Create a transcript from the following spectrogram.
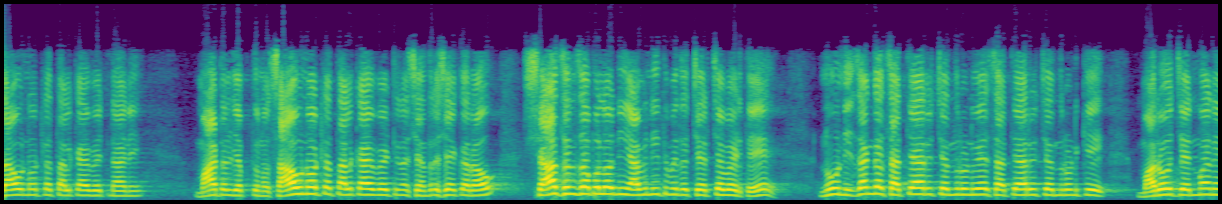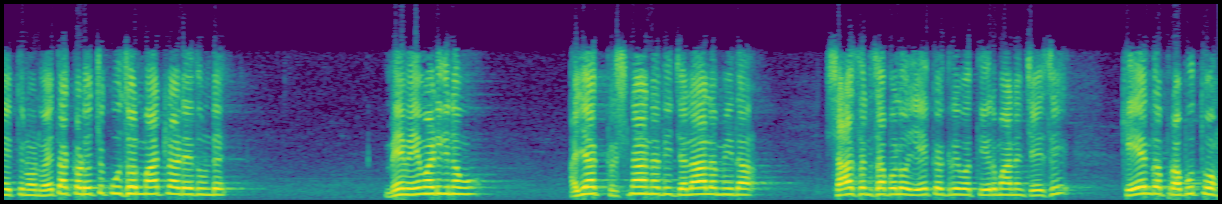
సావు నోట్ల తలకాయ పెట్టినా అని మాటలు చెప్తున్నావు. సావు నోట్ల తలకాయ పెట్టిన చంద్రశేఖరరావు శాసనసభలో నీ అవినీతి మీద చర్చ పెడితే నువ్వు నిజంగా సత్యహరిచంద్రునివే సత్యహరిచంద్రునికి మరో జన్మని ఎత్తినోడు అయితే అక్కడ వచ్చి కూర్చొని మాట్లాడేది ఉండే. మేమేం అడిగినాము? అయ్యా కృష్ణానది జలాల మీద శాసనసభలో ఏకగ్రీవ తీర్మానం చేసి కేంద్ర ప్రభుత్వం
